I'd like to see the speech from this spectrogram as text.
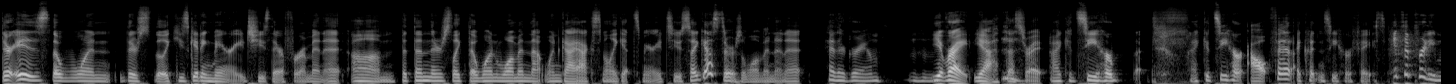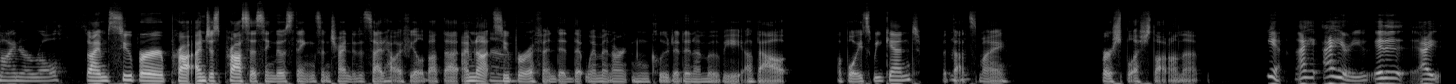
There is the one, there's like he's getting married. She's there for a minute. Um, but then there's like the one woman that one guy accidentally gets married to. So I guess there's a woman in it. Heather Graham. Mm-hmm. Yeah, right. Yeah, that's right. I could see her. I could see her outfit. I couldn't see her face. It's a pretty minor role. So I'm super, pro- I'm just processing those things and trying to decide how I feel about that. I'm not oh. super offended that women aren't included in a movie about a boys' weekend, but mm-hmm. that's my first blush thought on that. Yeah, I, I hear you. It is, I,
